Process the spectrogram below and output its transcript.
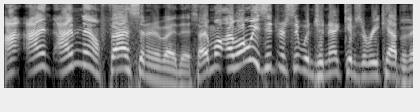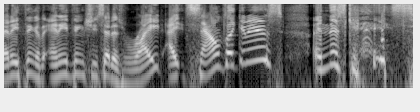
I, I, I'm now fascinated by this. I'm, I'm always interested when Ginette gives a recap of anything, of anything she said is right. I, it sounds like it is. In this case,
